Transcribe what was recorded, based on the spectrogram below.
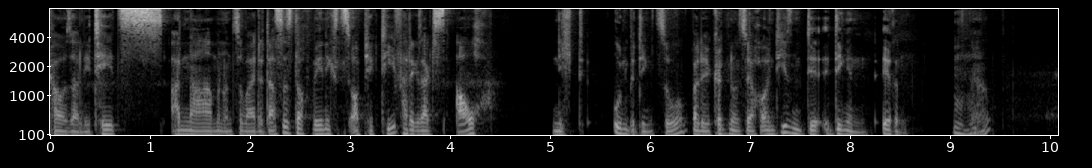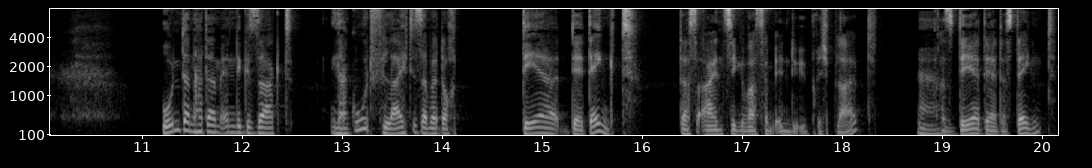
Kausalitätsannahmen und so weiter. Das ist doch wenigstens objektiv, hat er gesagt, ist auch nicht unbedingt so, weil wir könnten uns ja auch in diesen Di- Dingen irren. Ja. Und dann hat er am Ende gesagt, na gut, vielleicht ist aber doch der, der denkt, das Einzige, was am Ende übrig bleibt. Ja. Also der, der das denkt.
